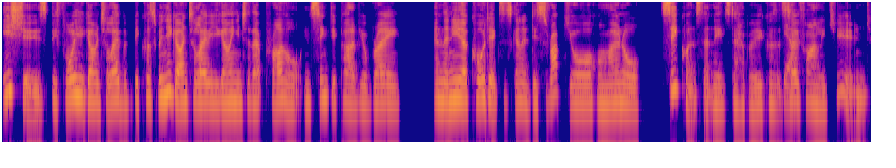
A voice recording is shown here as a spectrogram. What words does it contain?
issues before you go into labor. Because when you go into labor, you're going into that primal instinctive part of your brain, and the neocortex is going to disrupt your hormonal sequence that needs to happen because it's yeah so finely tuned.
